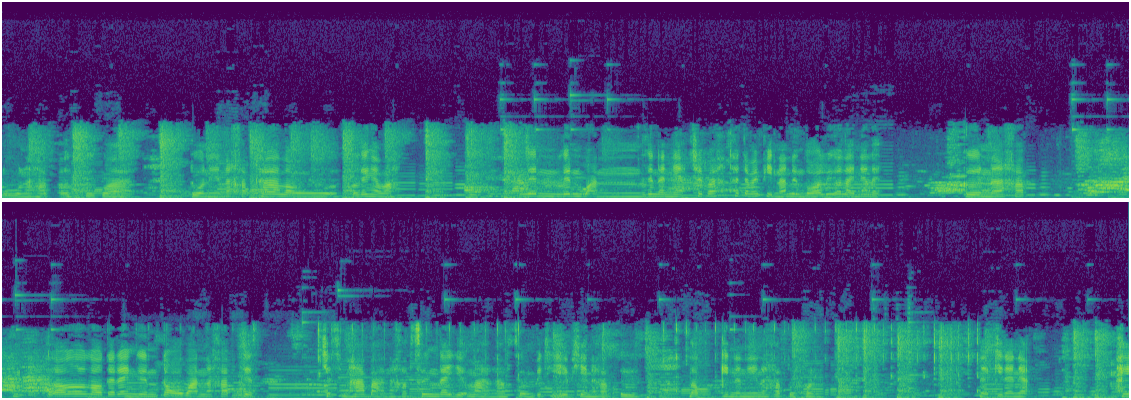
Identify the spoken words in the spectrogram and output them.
ลูนะครับคือว่าตัวนี้นะครับ ถ้าเราเขาเรียกไงวะเล่นเล่นวันเล่นอันเนี้ยใช่ปะถ้าจะไม่ผิดนะหนึ่งร้อยหรืออะไรเนี่ยแหละ เกินนะครับ แล้วเราจะได้เงินต่อวันนะครับเจ็ด เจ็ดสิบห้าบาทนะครับ ซึ่งได้เยอะมากนะครับ ส่วนวิธี FK นะครับ คือเรากินอันนี้นะครับ ทุกคนเนี่ยกินอันเนี้ยให้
